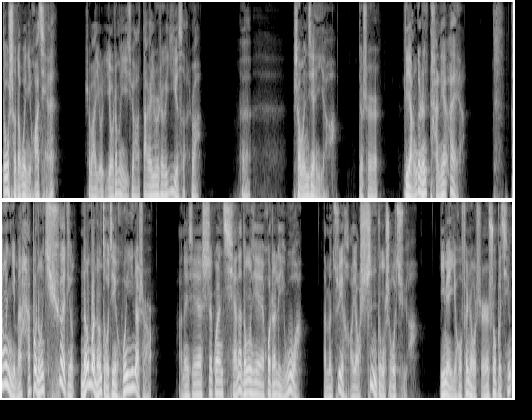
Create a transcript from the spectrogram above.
都舍得为你花钱，是吧？有有这么一句啊，大概就是这个意思，是吧？嗯，上文建议啊，就是两个人谈恋爱呀，当你们还不能确定能不能走进婚姻的时候啊，那些事关钱的东西或者礼物啊。咱们最好要慎重收取啊，以免以后分手时说不清，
